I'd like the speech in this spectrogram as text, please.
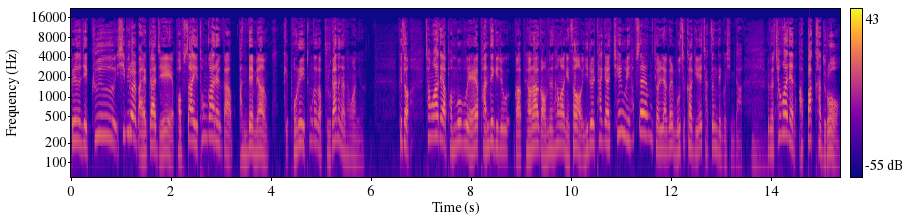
그래서 이제 그 11월 말까지 법사위 통과가 안 되면 국회 본회의 통과가 불가능한 상황이었어요. 그래서 청와대와 법무부의 반대 기조가 변화가 없는 상황에서 이를 타개할 최후의 협상 전략을 모색하기 위해 작성된 것입니다. 그래서 청와대는 압박 카드로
